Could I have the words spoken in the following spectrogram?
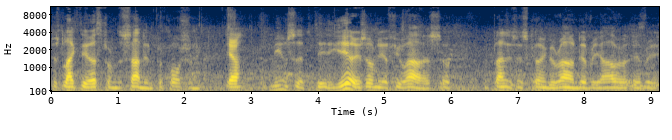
just like the Earth from the Sun in proportion, yeah, means that the year is only a few hours. So planet is going around every hour, every.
